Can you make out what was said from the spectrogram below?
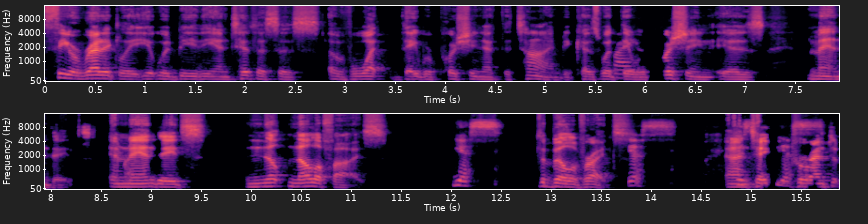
theoretically, it would be the antithesis of what they were pushing at the time, because what right. they were pushing is mandates and right. mandates nullifies yes. the bill of rights. Yes. And taking yes. parental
